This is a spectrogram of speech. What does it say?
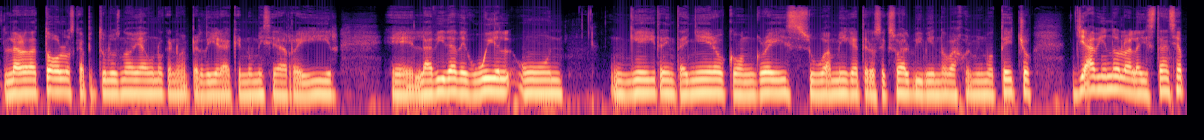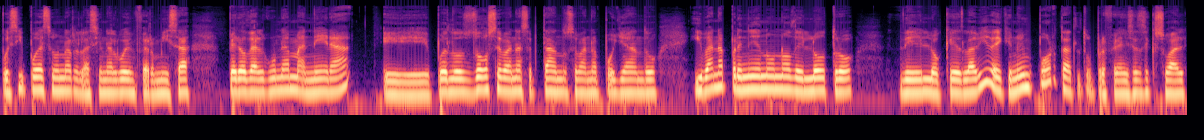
la verdad, todos los capítulos no había uno que no me perdiera, que no me hiciera reír. Eh, la vida de Will, un gay treintañero con Grace, su amiga heterosexual viviendo bajo el mismo techo, ya viéndolo a la distancia, pues sí puede ser una relación algo enfermiza, pero de alguna manera eh, pues los dos se van aceptando, se van apoyando y van aprendiendo uno del otro de lo que es la vida y que no importa tu preferencia sexual,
